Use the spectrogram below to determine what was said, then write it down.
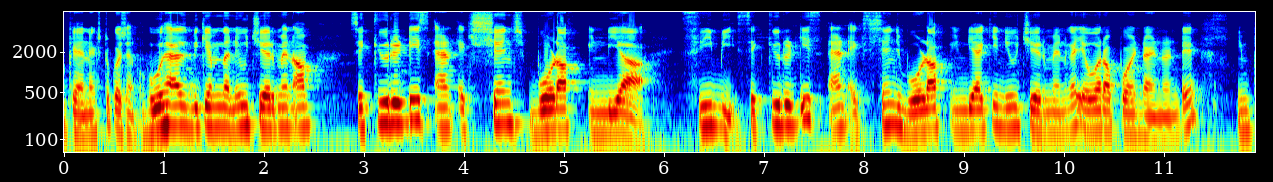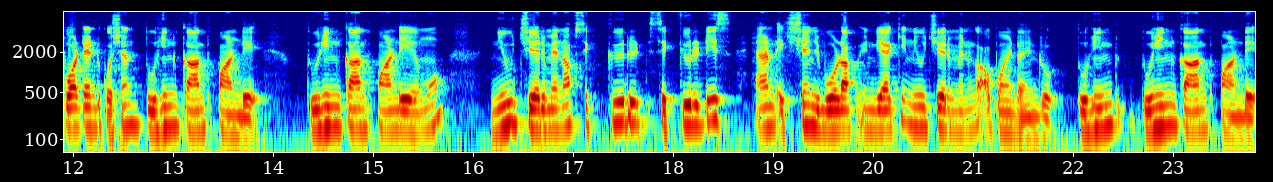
Okay next question who has became the new chairman of securities and exchange board of India SEBI securities and exchange board of ఇండియాకి న్యూ చైర్మన్గా ఎవరు అపాయింట్ అయిందంటే ఇంపార్టెంట్ క్వశ్చన్ తుహిన్ కాంత్ పాండే తుహిన్ కాంత్ పాండే ఏమో new chairman of securi securities and exchange board of ఇండియాకి న్యూ చైర్మన్గా అపాయింట్ అయినరు. Tuhin Tuhin Kanta Pandey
